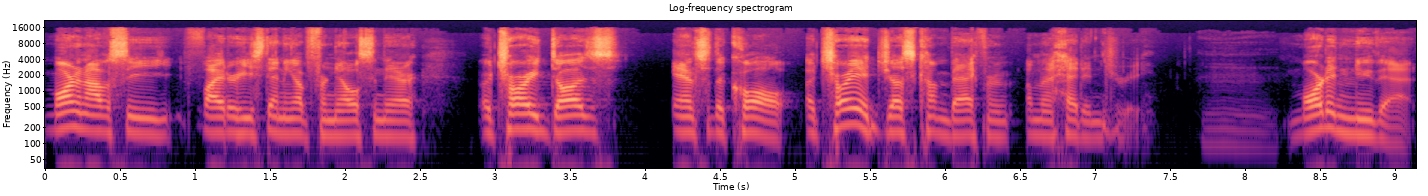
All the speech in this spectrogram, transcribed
Martin, obviously, fighter. He's standing up for Nelson there. Acciari does answer the call. Acciari had just come back from um, a head injury. Martin knew that.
